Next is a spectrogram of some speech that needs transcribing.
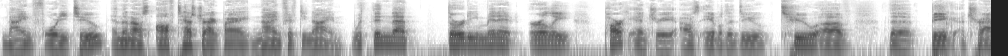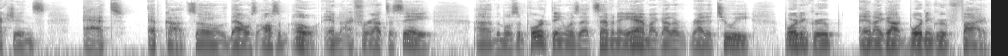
942. And then I was off test track by 959. Within that 30 minute early park entry, I was able to do two of the big attractions at Epcot. So that was awesome. Oh, and I forgot to say, uh, the most important thing was at 7 a.m. I got a Ratatouille boarding group and I got boarding group five,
